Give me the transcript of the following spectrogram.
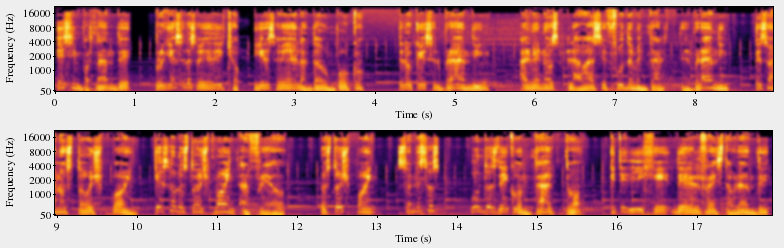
es importante porque ya se los había dicho y ya les había adelantado un poco de lo que es el branding, al menos la base fundamental del branding, que son los touch points. ¿Qué son los touch points, Alfredo? Los touch points son esos puntos de contacto que te dije del restaurante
